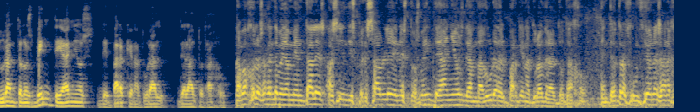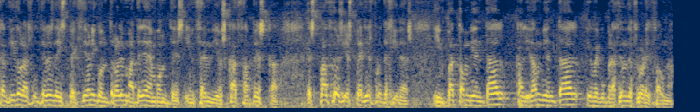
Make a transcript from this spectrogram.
durante los 20 años de Parque Natural del Alto Tajo. El trabajo de los agentes medioambientales ha sido indispensable en estos 20 años de andadura del Parque Natural del Alto Tajo. Entre otras funciones han ejercido las funciones de inspección y control en materia de montes, incendios, caza, pesca, espacios y especies protegidas, impacto ambiental, calidad ambiental y recuperación de flora y fauna.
